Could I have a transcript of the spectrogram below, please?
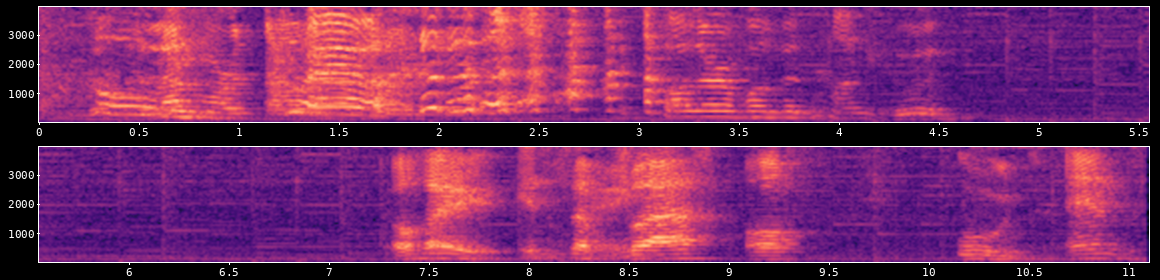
that's a lot more tolerable. it's tolerable than honey. Good. Okay, it's a blast of oud and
